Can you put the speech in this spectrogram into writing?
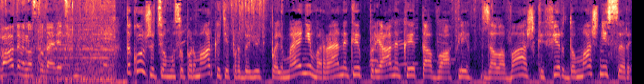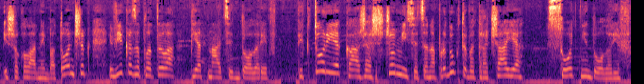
2,99. Також у цьому супермаркеті продають пельмені, вареники, пряники та вафлі. За лаваш, кефір, домашній сир і шоколадний батончик Віка заплатила 15 доларів. Вікторія каже, що місяця на продукти витрачає сотні доларів.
